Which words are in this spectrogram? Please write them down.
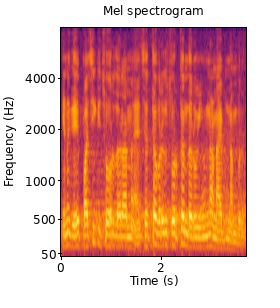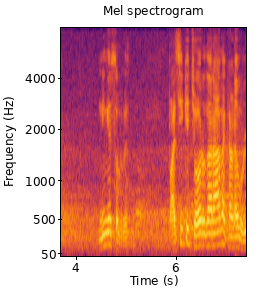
எனக்கு பசிக்கு சோறு தராமல் செத்த பிறகு சொர்க்கம் தருவீங்கன்னா நான் எப்படி நம்புறது? நீங்கள் சொல்கிறேன் பசிக்கு சோறு தராத கடவுள்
